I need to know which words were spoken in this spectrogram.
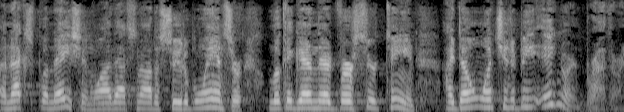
an explanation why that's not a suitable answer. Look again there at verse 13. I don't want you to be ignorant, brethren,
